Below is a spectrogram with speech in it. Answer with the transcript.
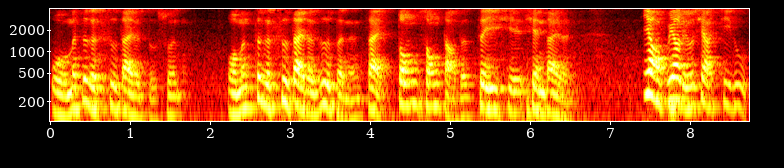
我们这个世代的子孙，我们这个世代的日本人在东松岛的这一些现代人，要不要留下记录？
